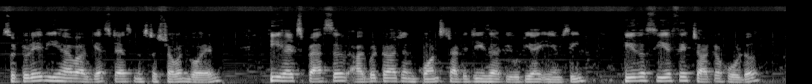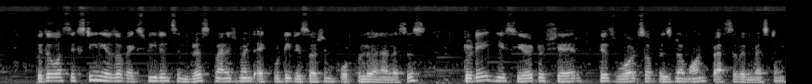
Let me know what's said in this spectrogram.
So today we have our guest as Mr. Sharwan Goyal. He heads passive arbitrage and quant strategies at UTI AMC. He is a CFA charter holder with over 16 years of experience in risk management, equity research, and portfolio analysis. Today he is here to share his words of wisdom on passive investing.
